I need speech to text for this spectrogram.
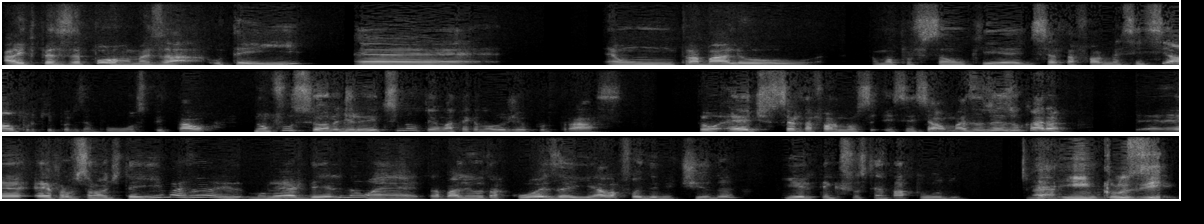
Aí tu pensa, assim, porra, mas a UTI é, é um trabalho, é uma profissão que é, de certa forma, essencial, porque, por exemplo, um hospital não funciona direito se não tem uma tecnologia por trás. Então, é, de certa forma, essencial. Mas, às vezes, o cara é, é, profissional de TI, mas a mulher dele não é, trabalha em outra coisa e ela foi demitida e ele tem que sustentar tudo. Né? É, inclusive,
